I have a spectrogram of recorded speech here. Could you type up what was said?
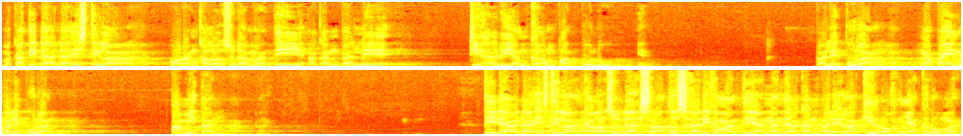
Maka tidak ada istilah orang kalau sudah mati akan balik di hari yang ke-40 ya. Balik pulang, ngapain balik pulang? Pamitan. Tidak ada istilah kalau sudah 100 hari kematian nanti akan balik lagi rohnya ke rumah.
